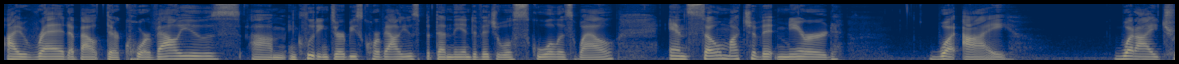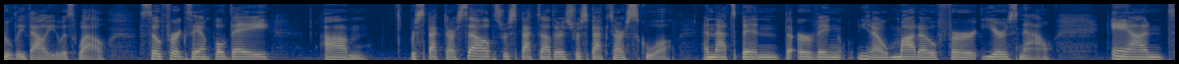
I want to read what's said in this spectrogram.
I read about their core values, um, including Derby's core values, but then the individual school as well. And so much of it mirrored what I what I truly value as well. So, for example, they um, respect ourselves, respect others, respect our school, and that's been the Irving, you know, motto for years now. And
